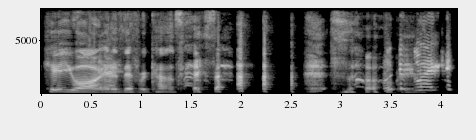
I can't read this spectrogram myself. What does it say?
here you are in a different context. so like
